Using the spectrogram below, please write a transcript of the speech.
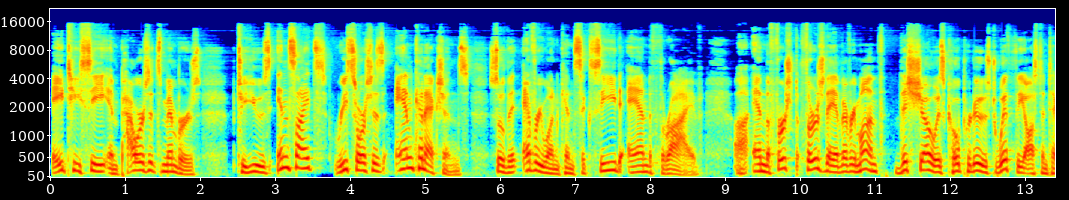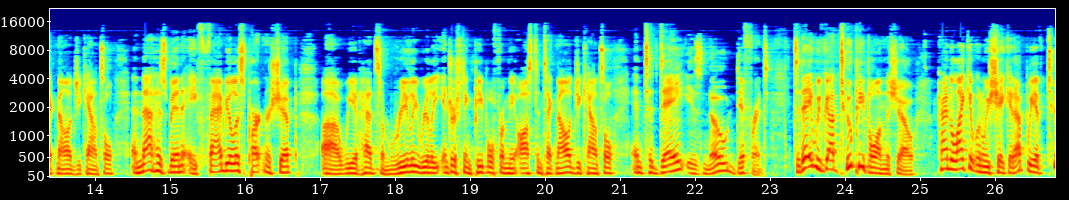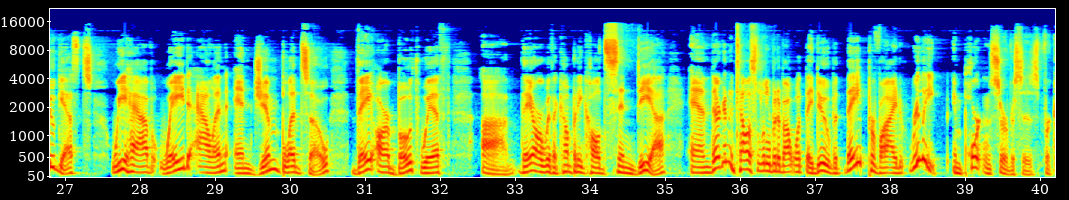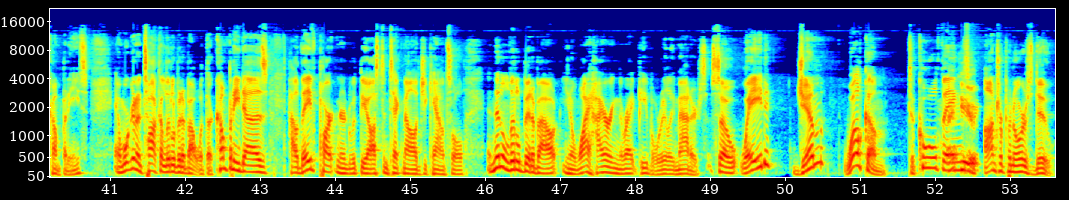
ATC empowers its members to use insights, resources, and connections so that everyone can succeed and thrive. Uh, and the first Thursday of every month, this show is co produced with the Austin Technology Council. And that has been a fabulous partnership. Uh, we have had some really, really interesting people from the Austin Technology Council. And today is no different. Today, we've got two people on the show. Kind of like it when we shake it up. We have two guests. We have Wade Allen and Jim Bledsoe. They are both with uh, they are with a company called Cendea, and they're going to tell us a little bit about what they do, but they provide really important services for companies. And we're going to talk a little bit about what their company does, how they've partnered with the Austin Technology Council, and then a little bit about, you know, why hiring the right people really matters. So, Wade, Jim, welcome to Cool Things Entrepreneurs Do.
